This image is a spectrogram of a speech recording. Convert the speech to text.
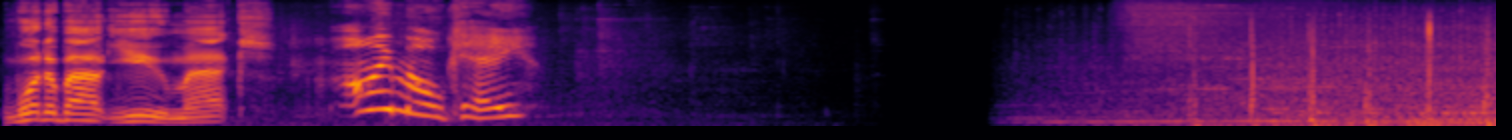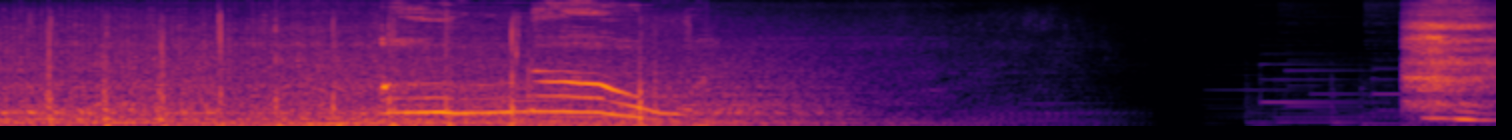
What about you, Max? I'm okay. Oh, no!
